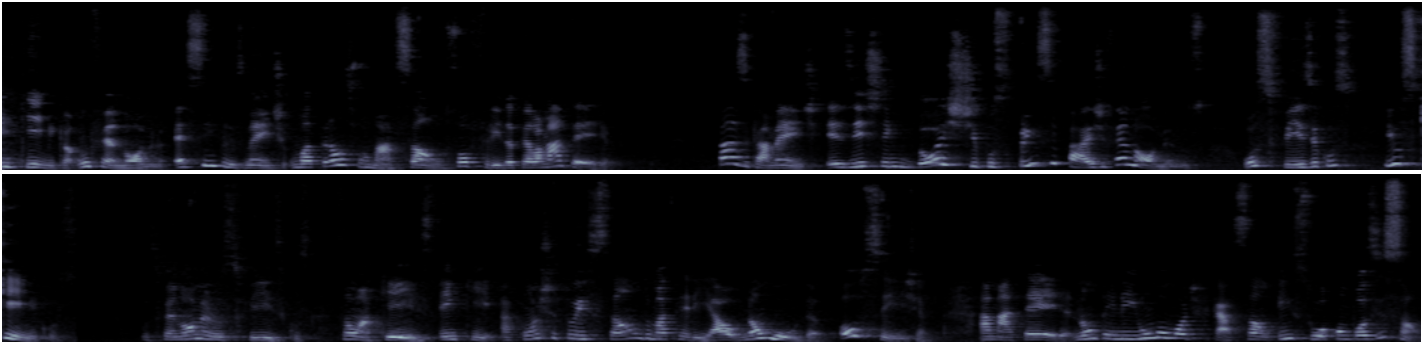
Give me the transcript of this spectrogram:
Em química, um fenômeno é simplesmente uma transformação sofrida pela matéria. Basicamente, existem dois tipos principais de fenômenos: os físicos e os químicos. Os fenômenos físicos são aqueles em que a constituição do material não muda, ou seja, a matéria não tem nenhuma modificação em sua composição.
